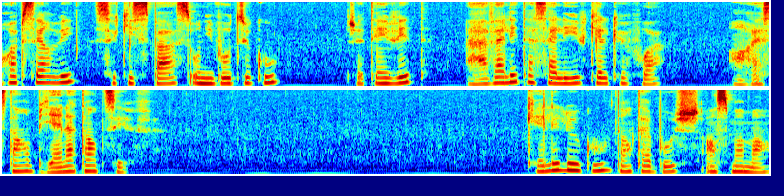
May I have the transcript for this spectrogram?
Pour observer ce qui se passe au niveau du goût, je t'invite à avaler ta salive quelquefois en restant bien attentif. Quel est le goût dans ta bouche en ce moment?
